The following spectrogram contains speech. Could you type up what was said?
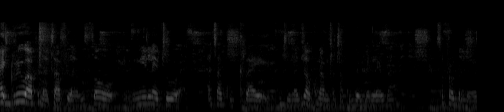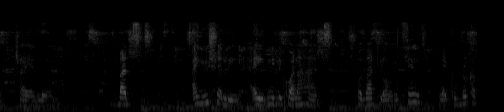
i grew up na tough love so nile tu hata kucry juu najua hakuna mtu atakubembeleza. So probably would cry alone. But i usually I, nilikuwa na heart for that long. Since like we broke up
